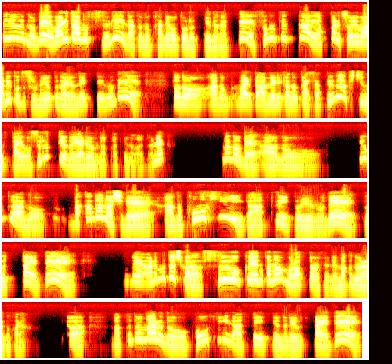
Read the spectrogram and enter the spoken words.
っていうので、割とあの、すげえ額の金を取るっていうのがあって、その結果、やっぱりそういう悪いことするの良くないよねっていうので、その、あの、割とアメリカの会社っていうのはきちんと対応するっていうのをやるようになったっていうのがあるんですよね。なので、あの、よくあの、バカ話で、あの、コーヒーが熱いというので、訴えて、で、あれも確か数億円かな？もらったんですよね、マクドナルドから。要は、マクドナルドをコーヒーが熱いっていうので訴えて、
